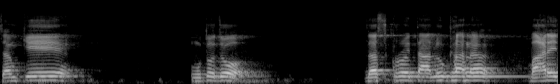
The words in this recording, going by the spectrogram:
જેમ કે, હું તો જો દસક્રોય તાલુકાના બારે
